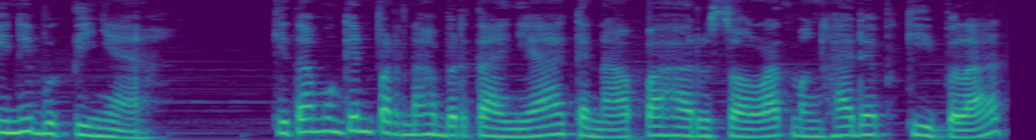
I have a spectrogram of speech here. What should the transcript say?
Ini buktinya. Kita mungkin pernah bertanya kenapa harus sholat menghadap kiblat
